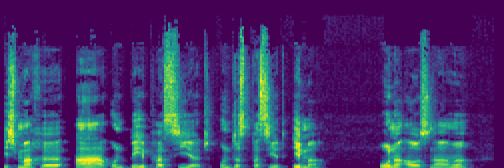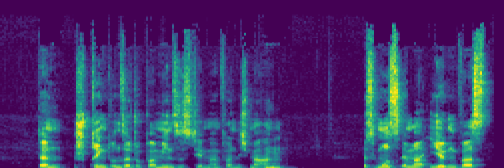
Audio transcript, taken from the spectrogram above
ich mache A und B passiert und das passiert immer, ohne Ausnahme, dann springt unser Dopaminsystem einfach nicht mehr an. Hm. Es muss immer irgendwas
